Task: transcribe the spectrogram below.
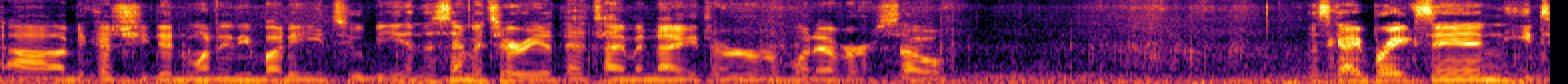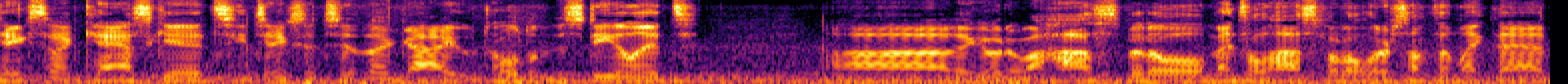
uh, because she didn't want anybody to be in the cemetery at that time of night or whatever. So this guy breaks in, he takes a casket, he takes it to the guy who told him to steal it. Uh, they go to a hospital, mental hospital or something like that,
